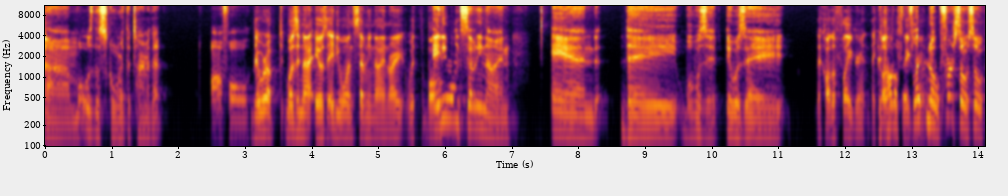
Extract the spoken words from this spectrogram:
Um, what was the score at the time of that awful They were up. Was it not? It was 81 79, right? With the ball. 81 79 and they what was it it was a They called a flagrant. They, they called, called a a flagrant. fla- no first so so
